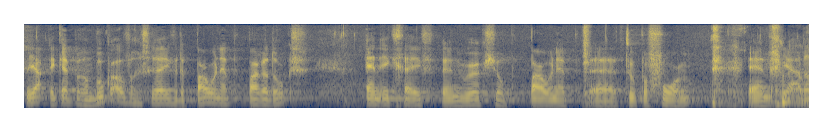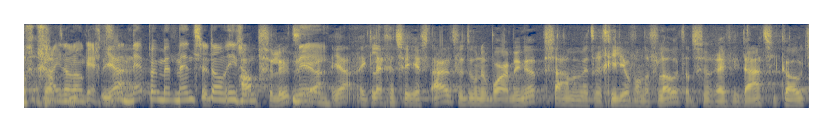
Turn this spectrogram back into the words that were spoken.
ja, ik heb er een boek over geschreven, de Powernap Paradox. En ik geef een workshop Powernap uh, to Perform. En, ja, dat, Ga je dan ook echt ja. neppen met mensen dan in zo'n... Absoluut, nee. ja, ja. Ik leg het ze eerst uit. We doen een warming-up samen met Regilio van der Vloot. Dat is een revalidatiecoach.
